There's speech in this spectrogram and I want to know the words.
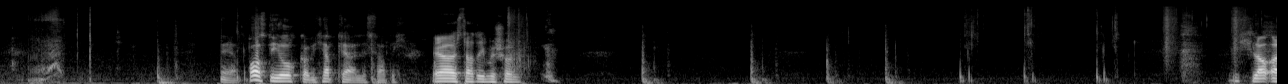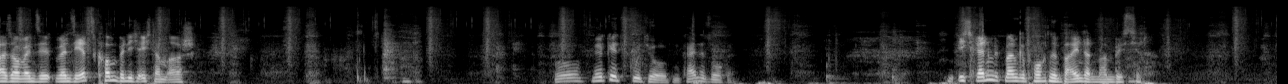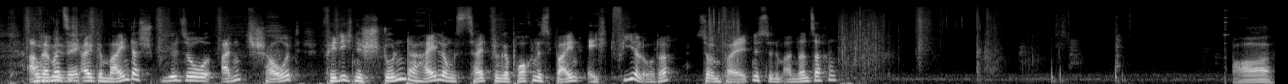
Naja, brauchst nicht hochkommen. Ich hab gleich alles fertig. Ja, das dachte ich mir schon. Ich glaube, also wenn sie, wenn sie jetzt kommen, bin ich echt am Arsch. So, mir geht's gut hier oben. Keine Sorge. Ich renne mit meinem gebrochenen Bein dann mal ein bisschen. Aber Kumpel wenn man sich weg. allgemein das Spiel so anschaut, finde ich eine Stunde Heilungszeit für ein gebrochenes Bein echt viel, oder? So im Verhältnis zu den anderen Sachen. Ah,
